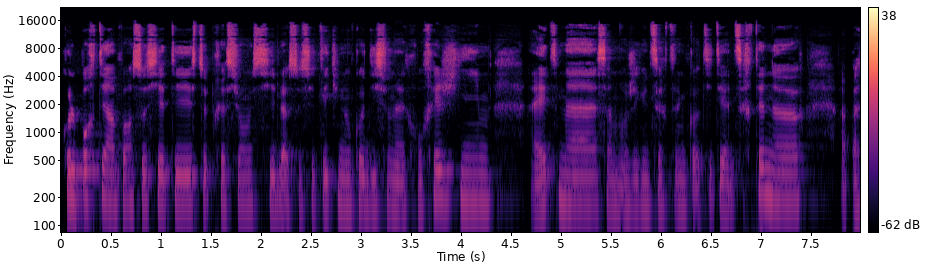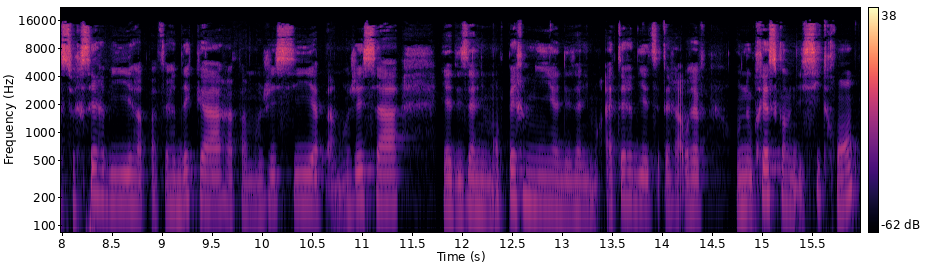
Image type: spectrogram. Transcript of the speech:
colportés un peu en société, cette pression aussi de la société qui nous conditionne à être au régime, à être mince, à manger une certaine quantité à une certaine heure, à pas se resservir, à pas faire d'écart, à pas manger ci, à pas manger ça. Il y a des aliments permis, il y a des aliments interdits, etc. Bref, on nous presse comme des citrons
